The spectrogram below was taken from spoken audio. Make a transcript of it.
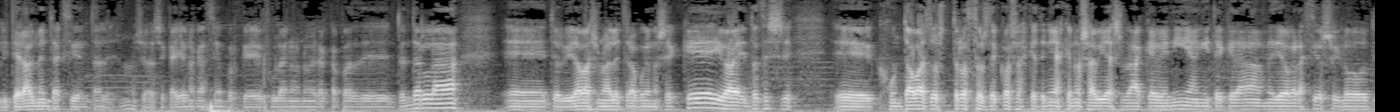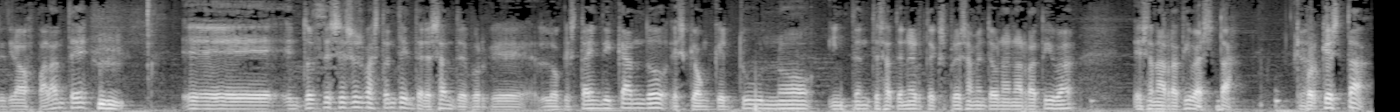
literalmente accidentales, ¿no? O sea, se caía una canción porque fulano no era capaz de entenderla, eh, te olvidabas una letra porque no sé qué, iba, entonces eh, juntabas dos trozos de cosas que tenías que no sabías a qué venían y te quedaba medio gracioso y luego te tirabas para adelante. Eh, entonces eso es bastante interesante porque lo que está indicando es que aunque tú no intentes atenerte expresamente a una narrativa, esa narrativa está. Claro. ¿Por qué está?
